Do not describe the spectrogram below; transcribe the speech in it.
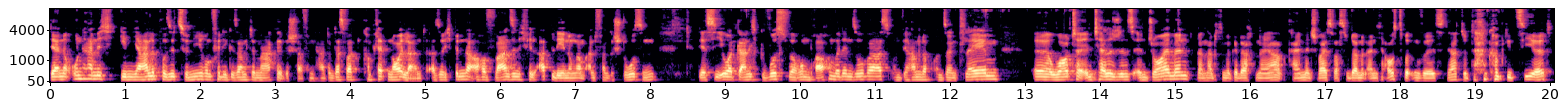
der eine unheimlich geniale Positionierung für die gesamte Marke geschaffen hat. Und das war komplett Neuland. Also ich bin da auch auf wahnsinnig viel Ablehnung am Anfang gestoßen. Der CEO hat gar nicht gewusst, warum brauchen wir denn sowas? Und wir haben doch unseren Claim, äh, Water Intelligence Enjoyment. Dann habe ich mir gedacht, naja, kein Mensch weiß, was du damit eigentlich ausdrücken willst. Ja, total kompliziert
